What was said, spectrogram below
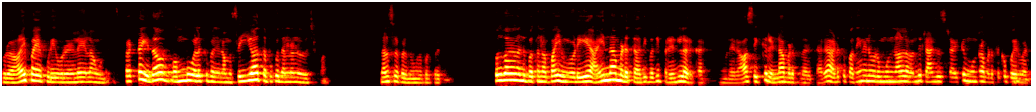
ஒரு அலைப்பாயக்கூடிய ஒரு நிலையெல்லாம் உண்டு. கரெக்டாக ஏதாவது வம்பு வழக்கு பண்ணி நம்ம செய்யாத தப்புக்கு தண்டனை வச்சுருப்பாங்க. மனசில் பிறந்தவங்களை பொறுத்த வரைக்கும். பொதுவாகவே வந்து பார்த்தோன்னாப்பா இவங்களுடைய ஐந்தாம் இடத்து அதிபதி இப்போ ரெண்டில் இருக்கார். உங்களுடைய ராசிக்கு ரெண்டாம் இடத்துல இருக்காரு. அடுத்து பார்த்தீங்கன்னா இன்னொரு ஒரு மூணு நாளில் வந்து டிரான்சிஸ்ட் ஆகிட்டு மூன்றாம் இடத்துக்கு போயிடுவார்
